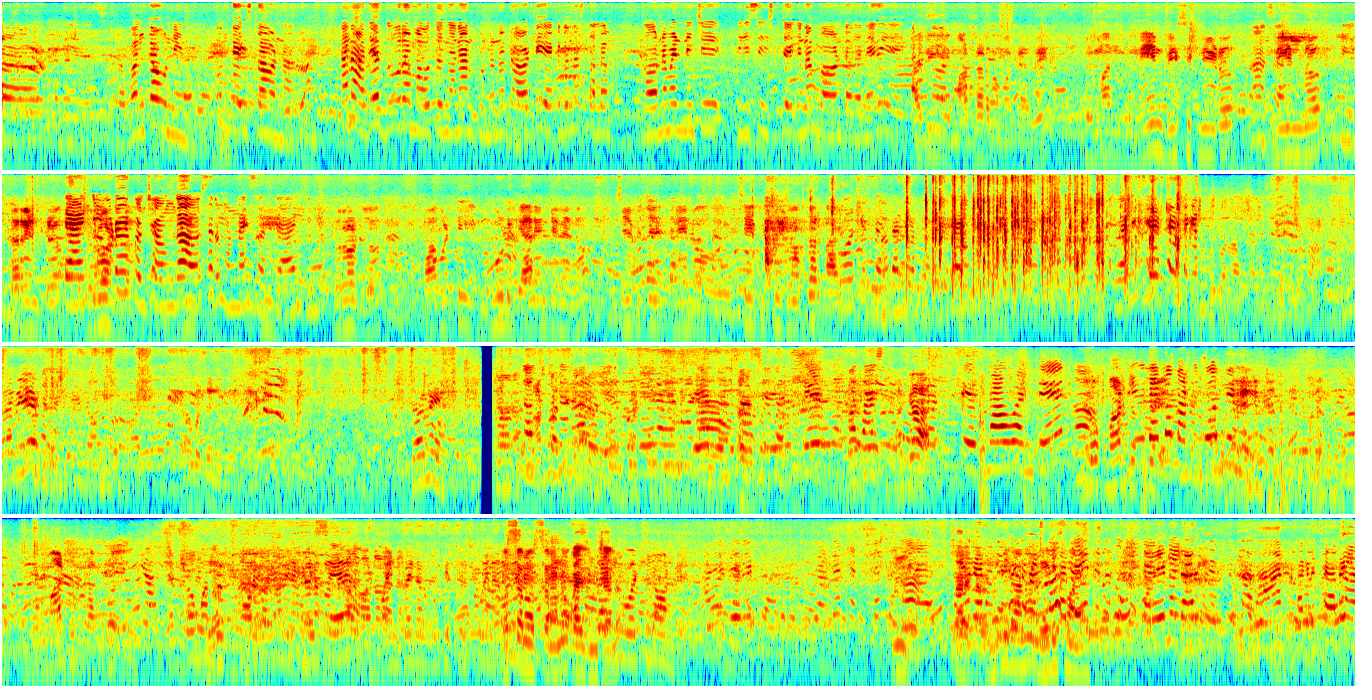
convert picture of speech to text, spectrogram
వంక ఉన్నింది వంక ఇస్తామన్నారు కానీ అదే దూరం అవుతుందని అనుకుంటున్నాం కాబట్టి ఎక్కడైనా స్థలం గవర్నమెంట్ నుంచి తీసి ఇస్తే కన్నా బాగుంటుంది అనేది అది మాట్లాడదాం అక్క అది. మెయిన్ బేసిక్ నీడు నీళ్ళు కరెంటు ట్యాంకులు కూడా కొంచెం ఇంకా అవసరం ఉన్నాయి సార్ ట్యాంకులు రోడ్లు. కాబట్టి ఈ మూడు గ్యారంటీ నేను చేపించే నేను చేపించే జవాబారు నాది. ఓకే సార్ ధన్యవాదాలు. చేసినావు అంటే మీరు ఒక మాట చెప్తే నీళ్ళలో మట్టుకోని ఒక మాట చెప్తే అనుకోరు. ఎంతో మంది వచ్చినారు కదా మీకు తెలిస్తే ఆ పైన పైన ఊరికి చూసిపోయినారు వస్తాను వస్తాను ఒక ఐదు నిమిషాలు సరే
